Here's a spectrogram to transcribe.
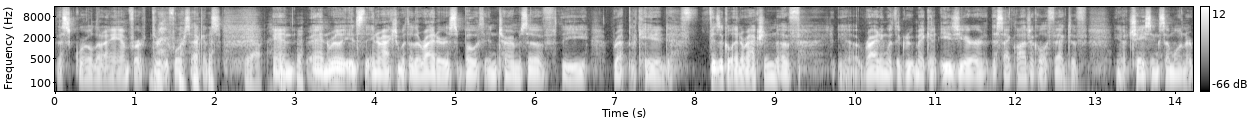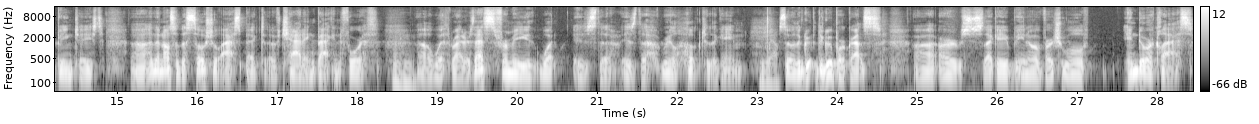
the squirrel that I am for three or four seconds. Yeah. and and really it's the interaction with other riders, both in terms of the replicated physical interaction of you know, riding with the group making it easier, the psychological effect of you know chasing someone or being chased, uh, and then also the social aspect of chatting back and forth mm-hmm. uh, with riders. That's for me what is the is the real hook to the game. Yeah. So the the group workouts uh, are just like a you know virtual indoor class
